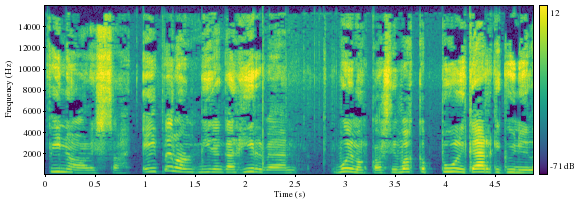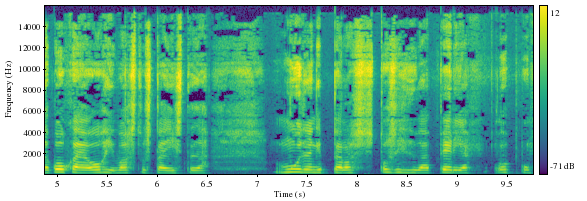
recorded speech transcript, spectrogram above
finaalissa ei pelannut mitenkään hirveän voimakkaasti, vaikka tuli kärkikynillä koko ajan ohi vastustajista ja muutenkin pelasi tosi hyvää peliä loppu,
